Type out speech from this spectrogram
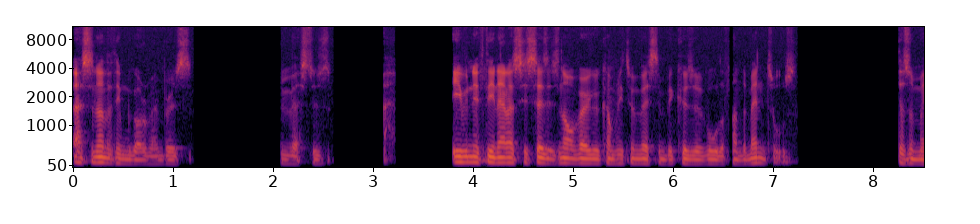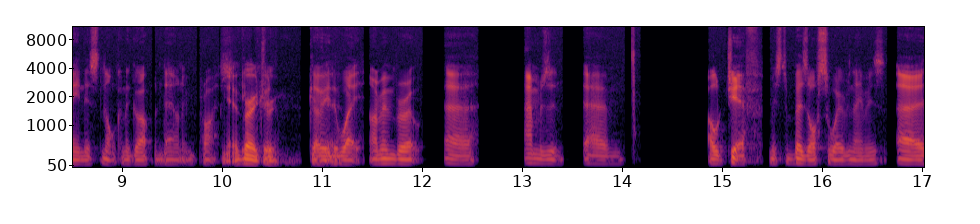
that's another thing we've got to remember is investors. Even if the analysis says it's not a very good company to invest in because of all the fundamentals, doesn't mean it's not going to go up and down in price. Yeah, very true. Go Yeah. either way. I remember at uh, Amazon, um, old Jeff, Mr. Bezos or whatever his name is, uh,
